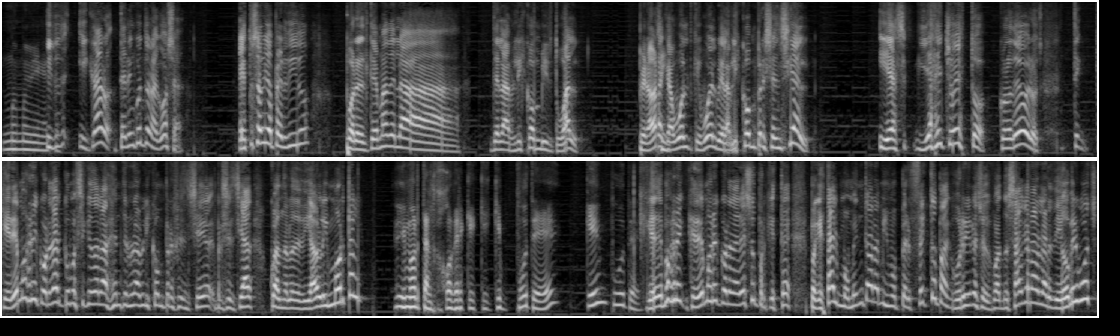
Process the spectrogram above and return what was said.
Muy, muy bien Y, hecho. y claro, ten en cuenta una cosa. Esto se había perdido por el tema de la de la BlizzCon virtual. Pero ahora Sí. que vuelve la BlizzCon presencial y has, y has hecho esto con lo de Overwatch, te- ¿queremos recordar cómo se quedó la gente en una BlizzCon presencial, presencial cuando lo de Diablo Immortal? Immortal, joder, qué, qué, qué pute, ¿eh? Qué pute. Queremos, re- queremos recordar eso porque está, porque está el momento ahora mismo perfecto para ocurrir eso. Que cuando salgan a hablar de Overwatch,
